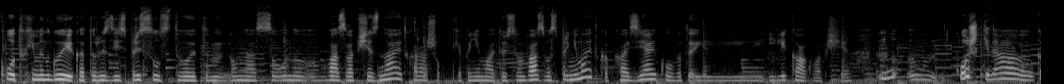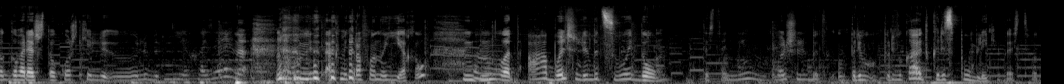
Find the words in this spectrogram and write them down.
кот Хемингуэй, который здесь присутствует у нас, он вас вообще знает хорошо, как я понимаю? То есть он вас воспринимает как хозяйку вот, и- или как вообще? Ну, кошки, да, как говорят, что кошки лю- любят не хозяина, так микрофон уехал, вот, а больше любят свой дом. То есть они больше любят, при- привыкают к республике. То есть вот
